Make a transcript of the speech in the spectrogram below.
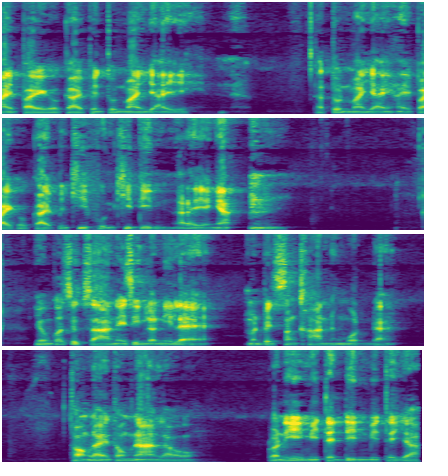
หายไปก็กลายเป็นต้นไม้ใหญ่ถ้าต้นไม้ใหญ่หายไปก็กลายเป็นขี้ฝุ่นขี้ดินอะไรอย่างเงี้ยโยมก็ศึกษาในสิ่งเหล่านี้แหละ มันเป็นสังขารทั้งหมดนะท้องไร่ท้องนาเรา ตอนนี้มีแต่ดินมีแต่ยา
